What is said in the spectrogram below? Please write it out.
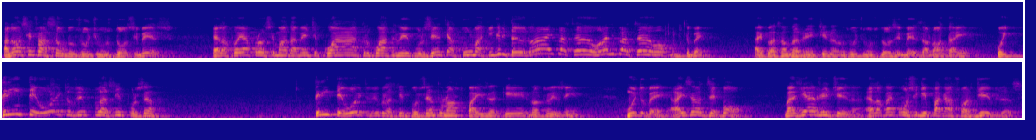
A nossa inflação dos últimos 12 meses, ela foi aproximadamente 4, 4,5% e a turma aqui gritando, ah, inflação, olha a inflação. Muito bem. A inflação da Argentina nos últimos 12 meses, anota aí, foi 38,5%. 38,5% o nosso país aqui, nosso vizinho. Muito bem. Aí você vai dizer, bom, mas e a Argentina? Ela vai conseguir pagar suas dívidas?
